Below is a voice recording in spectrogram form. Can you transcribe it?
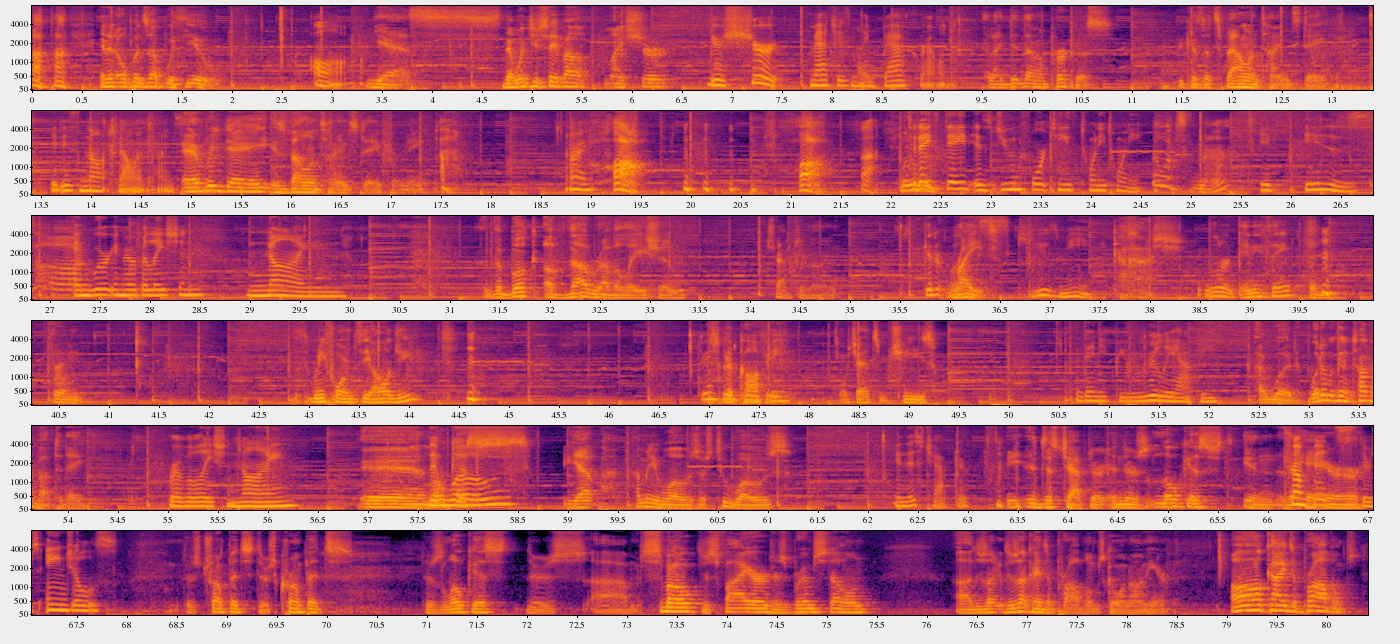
and it opens up with you. Oh. Yes. Now, what'd you say about my shirt? your shirt matches my background. And I did that on purpose because it's Valentine's Day. It is not Valentine's. Day. Every day is Valentine's Day for me. Ah. All right. Ha! ha! Ah. What do we- Today's date is June 14th, 2020. No, it's not. It is. Ah. And we're in Revelation 9. The book of the Revelation, chapter 9. Get it right. Excuse me. Gosh, you learn anything from from Reformed theology? Drink It's good coffee. I wish I had some cheese. And then you'd be really happy. I would. What are we going to talk about today? Revelation 9. Uh, The woes Yep. How many woes? There's two woes in this chapter. in this chapter, and there's locusts in the Trumpets, hair. there's angels. There's trumpets. There's crumpets. There's locusts. There's um, smoke. There's fire. There's brimstone. Uh, there's all, there's all kinds of problems going on here. All kinds of problems.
